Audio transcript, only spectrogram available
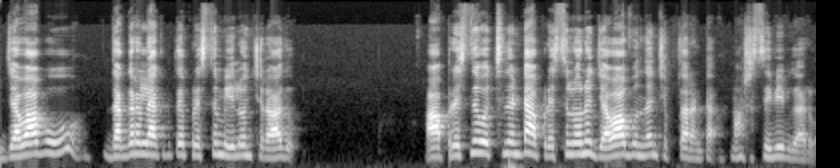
జవాబు దగ్గర లేకపోతే ప్రశ్న మీలోంచి రాదు. ఆ ప్రశ్న వచ్చిందంటే ఆ ప్రశ్నలోనే జవాబు ఉందని చెప్తారంట మాస్టర్ సిబివి గారు.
